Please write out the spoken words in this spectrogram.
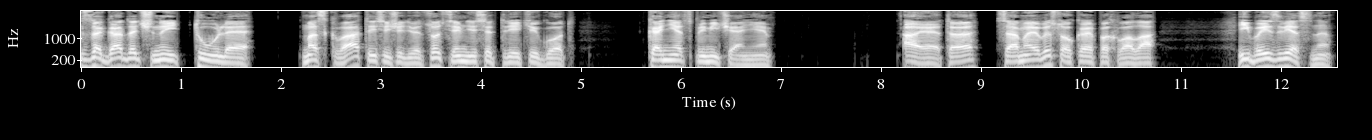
Загадочный Туле. Москва, 1973 год. Конец примечания. А это самая высокая похвала, ибо известно,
